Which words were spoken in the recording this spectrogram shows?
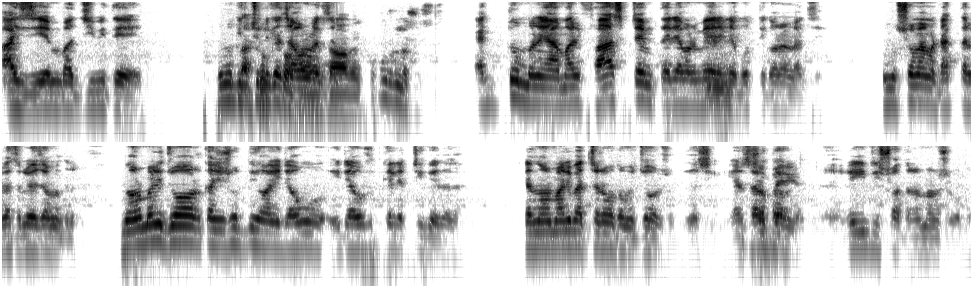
আইজিএম বা জিবিতে কোনো কিছু লিখে যাওয়া লাগছে না। স্বাভাবিক। পূর্ণ সুস্থ। একদম মানে আমার ফার্স্ট টাইম তাই আমার মেয়ের এনে ভর্তি করা লাগছে। কোনো সময় আমার ডাক্তার কাছে লয়ে যাওয়া লাগছে নর্মালি জ্বর কাশি সর্দি হয় এটাও এটা ওষুধ খেলে ঠিক হয়ে যাবে এটা নর্মালি বাচ্চার মতো আমি জ্বর সর্দি কাশি। এছাড়া তো সবাই- এই সাধারণ মানুষের মতো।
